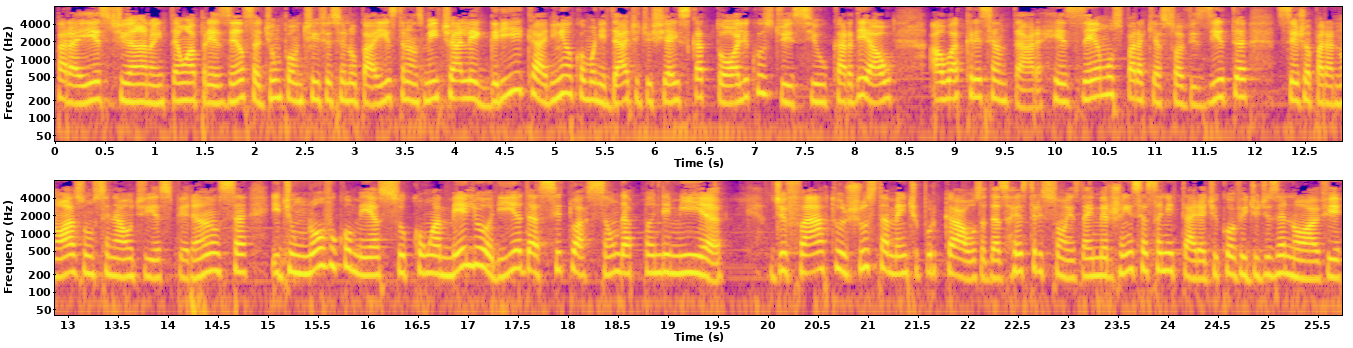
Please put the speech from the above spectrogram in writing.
Para este ano, então, a presença de um pontífice no país transmite alegria e carinho à comunidade de fiéis católicos, disse o cardeal, ao acrescentar: rezemos para que a sua visita seja para nós um sinal de esperança e de um novo começo com a melhoria da situação da pandemia. De fato, justamente por causa das restrições da emergência sanitária de Covid-19,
